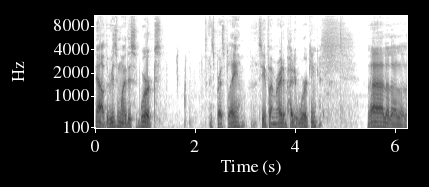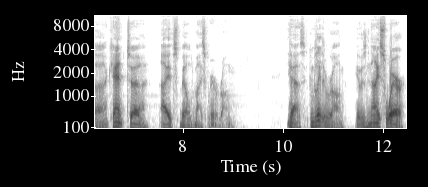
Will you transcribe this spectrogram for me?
Now, the reason why this works, let's press play. Let's see if I'm right about it working. La la la la la. Can't, uh, I've spelled my square wrong. Yes, completely wrong. It was nice swear.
